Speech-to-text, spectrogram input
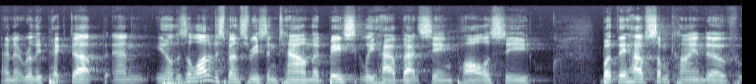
and it really picked up. And, you know, there's a lot of dispensaries in town that basically have that same policy but they have some kind of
